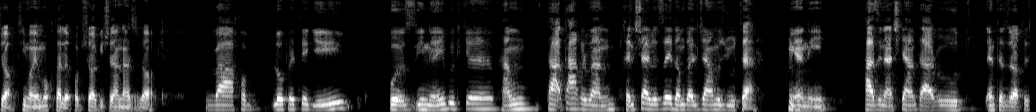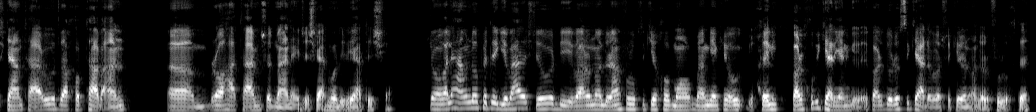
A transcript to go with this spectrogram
جا تیمای مختلف خب شاکی شدن از رئال. و خب لوپتگی گزینه ای بود که همون تقریبا خیلی شبیه زیدان ولی جمع جورتر. یعنی هزینهش کمتر بود انتظاراتش کمتر بود و خب طبعا راحت تر می‌شد منیجش کرد مدیریتش کرد. شما ولی همون لوپتگی بعدش بردی و رونالدو رو فروختی که خب ما میگم که خیلی کار خوبی کرد یعنی کار درستی کرده باشه که رونالدو رو فروخته.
